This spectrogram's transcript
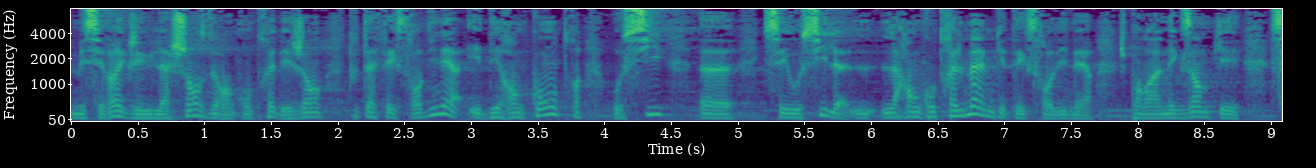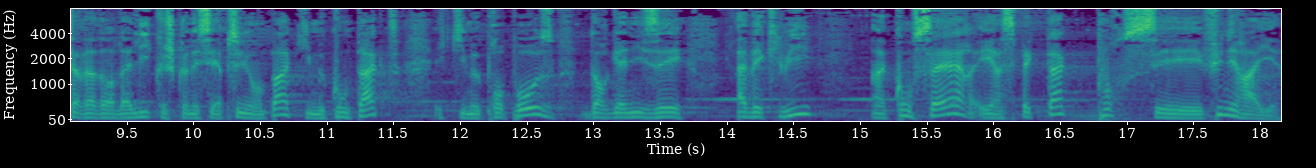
Mais c'est vrai que j'ai eu la chance de rencontrer des gens tout à fait extraordinaires et des rencontres aussi. Euh, c'est aussi la, rencontre elle-même qui est extraordinaire. Je prendrai un exemple qui est Salvador Dali que je connaissais absolument pas, qui me contacte et qui me propose d'organiser avec lui un concert et un spectacle pour ses funérailles.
